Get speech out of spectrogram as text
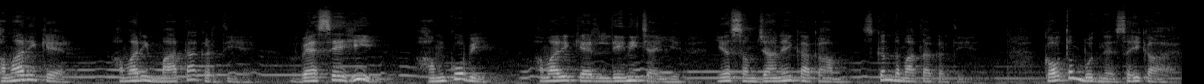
हमारी केयर हमारी माता करती है, वैसे ही हमको भी हमारी केयर लेनी चाहिए, यह समझाने का काम स्कंद माता करती है। गौतम बुद्ध ने सही कहा है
